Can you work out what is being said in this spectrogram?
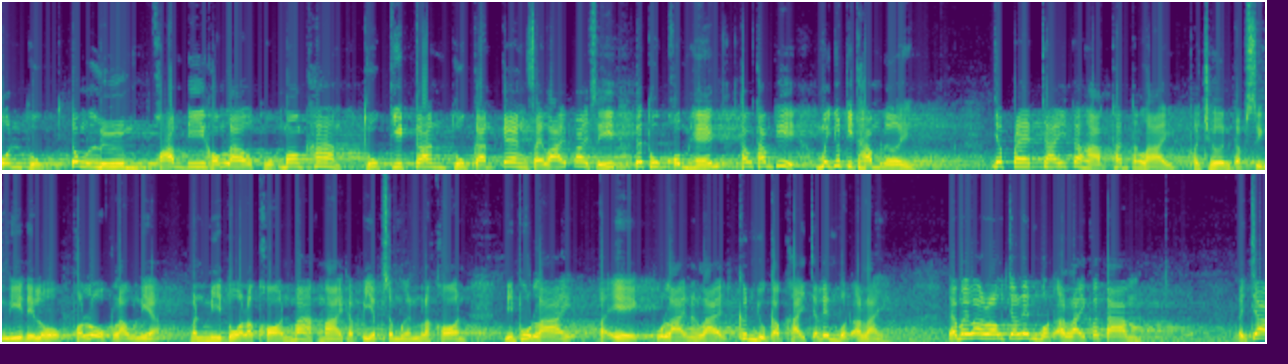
คนถูกต้องลืมความดีของเราถูกมองข้าม ถูกกีดกัน ถูกการแกล้งใส่ร้ายป้ายสี และถูกข่มเหงทั้งๆทที่ไม่ยุติธรรมเลย อย่าแปลกใจถ้าหากท่านทั้งหลายเผชิญกับสิ่งนี้ในโลก เพราะโลกเราเนี่ยมันมีตัวละครมากมายถ้าเปรียบเสมือนละคร มีผู้ร้ายพระเอก ผู้ร้ายนางร้ายขึ้นอยู่กับใครจะเล่นบทอะไร แต่ไม่ว่าเราจะเล่นบทอะไรก็ตามพระเจ้า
